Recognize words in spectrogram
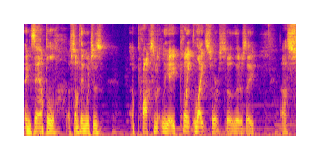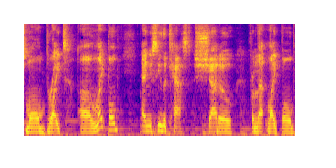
example of something which is approximately a point light source. So there's a, a small bright uh, light bulb and you see the cast shadow from that light bulb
